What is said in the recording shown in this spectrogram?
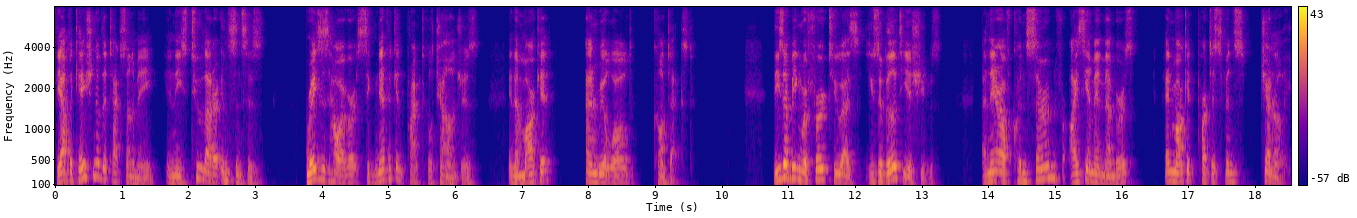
The application of the taxonomy in these two latter instances raises, however, significant practical challenges in a market and real-world context. These are being referred to as usability issues, and they are of concern for ICMA members and market participants generally.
